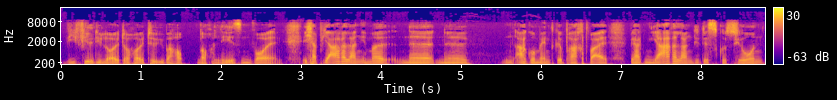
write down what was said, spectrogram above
wie viel die Leute heute überhaupt noch lesen wollen. Ich habe jahrelang immer eine, eine ein Argument gebracht, weil wir hatten jahrelang die Diskussion,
